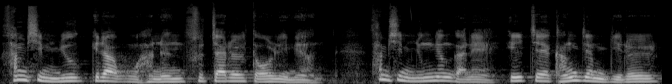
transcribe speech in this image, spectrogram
36이라고 하는 숫자를 떠올리면 36년간의 일제 강점기를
